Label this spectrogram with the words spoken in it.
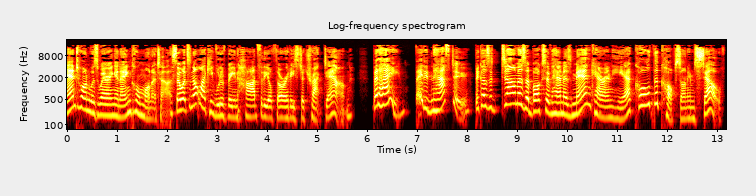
Antoine was wearing an ankle monitor, so it's not like he would have been hard for the authorities to track down. But hey, they didn't have to, because a dumb as a box of hammers man Karen here called the cops on himself.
